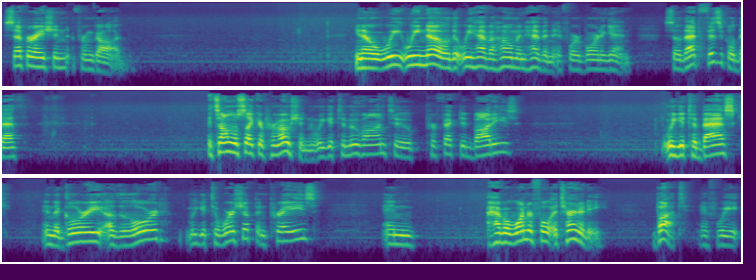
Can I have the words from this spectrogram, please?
separation from God. You know, we, we know that we have a home in heaven if we're born again. So that physical death, it's almost like a promotion. We get to move on to perfected bodies. We get to bask in the glory of the Lord. We get to worship and praise and have a wonderful eternity. But if we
